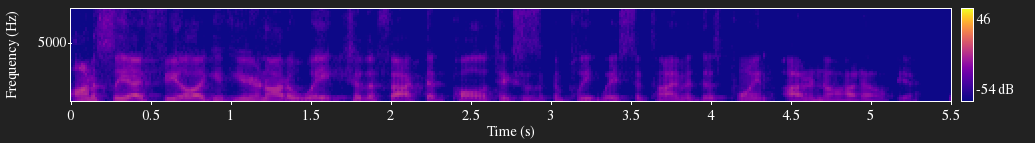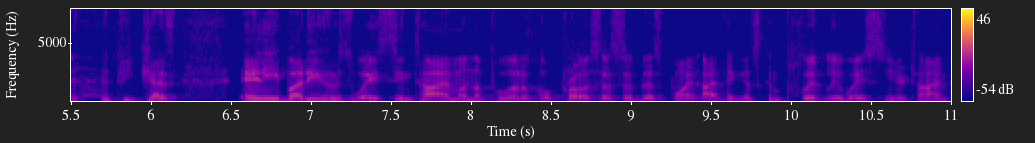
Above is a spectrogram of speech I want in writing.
honestly I feel like if you're not awake to the fact that politics is a complete waste of time at this point, I don't know how to help you. because anybody who's wasting time on the political process at this point, I think is completely wasting your time.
